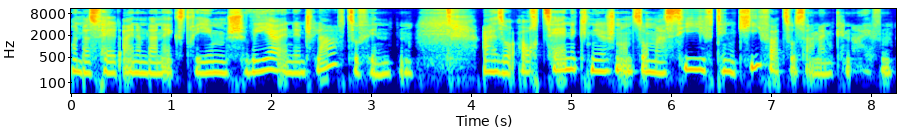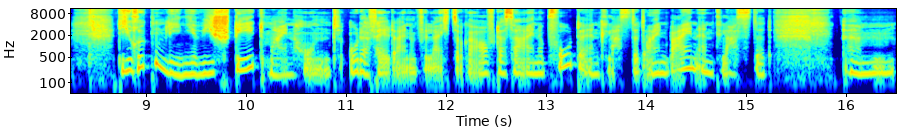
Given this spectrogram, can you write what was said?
und das fällt einem dann extrem schwer in den Schlaf zu finden. Also auch Zähne knirschen und so massiv den Kiefer zusammenkneifen. Die Rückenlinie, wie steht mein Hund? Oder fällt einem vielleicht sogar auf, dass er eine Pfote entlastet, ein Bein entlastet? Ähm,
